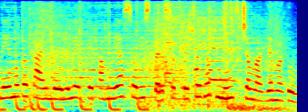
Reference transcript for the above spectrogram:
नेमकं काय बोलले ते पाहूया. सविस्तर सत्यशोधक न्यूजच्या माध्यमातून.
